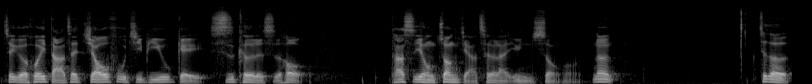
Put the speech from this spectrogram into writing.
这个辉达在交付 GPU 给思科的时候，他是用装甲车来运送，哦，那。这个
